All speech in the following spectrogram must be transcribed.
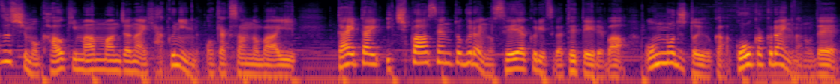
ずしも買う気満々じゃない100人のお客さんの場合大体1%ぐらいの制約率が出ていれば御の字というか合格ラインなので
